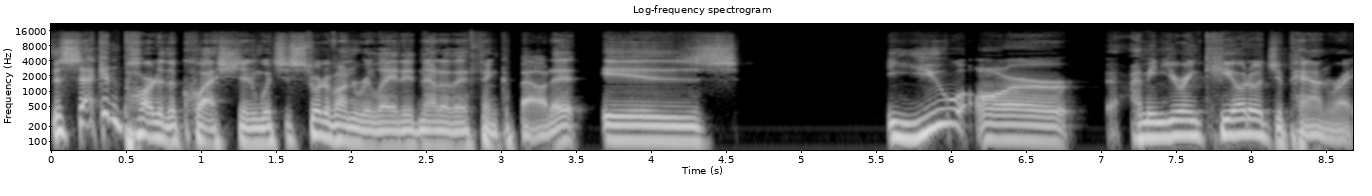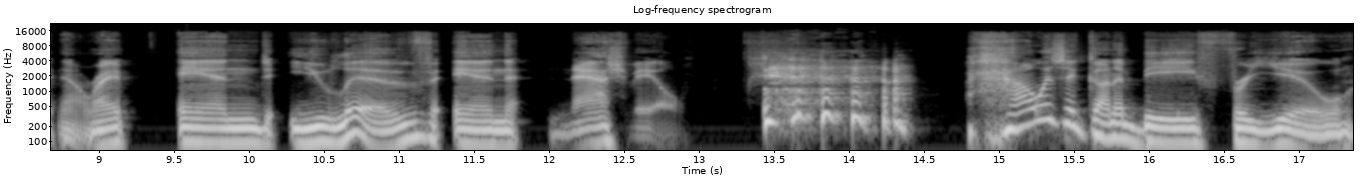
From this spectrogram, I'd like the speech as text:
The second part of the question, which is sort of unrelated now that I think about it, is you are, I mean, you're in Kyoto, Japan right now, right? And you live in Nashville. How is it going to be for you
